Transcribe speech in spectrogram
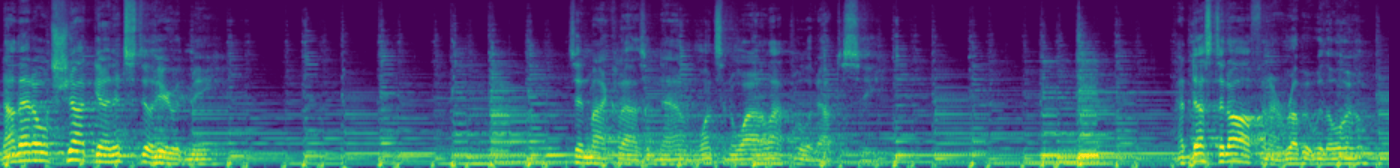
Now that old shotgun, it's still here with me. It's in my closet now, and once in a while I pull it out to see. I dust it off and I rub it with oil.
